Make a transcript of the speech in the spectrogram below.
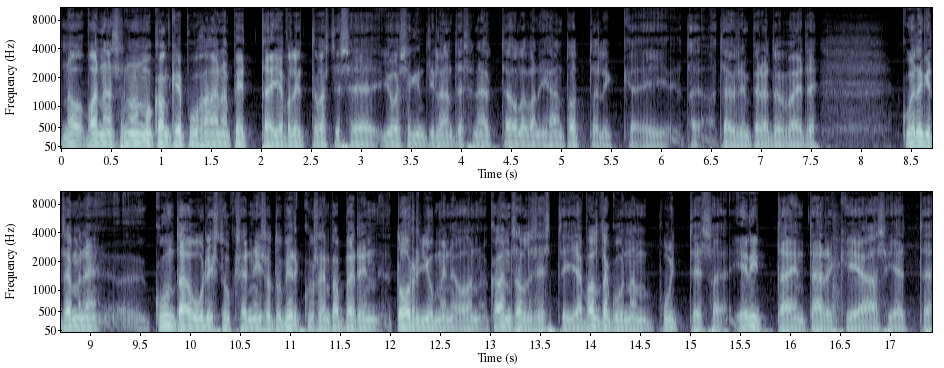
No vanhan sanon mukaan kepuhan aina pettää ja valitettavasti se joissakin tilanteissa näyttää olevan ihan totta, eli ei täysin perätön väite. Kuitenkin tämmöinen kuntauudistuksen niin sanotun virkkusen paperin torjuminen on kansallisesti ja valtakunnan puitteissa erittäin tärkeä asia, että,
